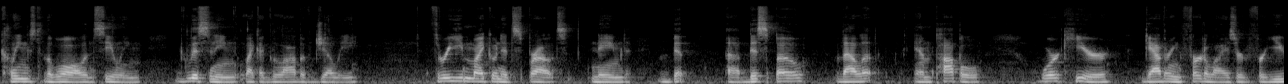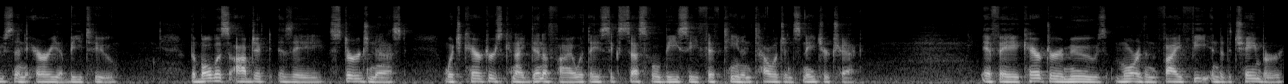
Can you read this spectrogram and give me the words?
clings to the wall and ceiling, glistening like a glob of jelly. Three myconid sprouts named Bip, uh, Bispo, Valip, and Popple work here gathering fertilizer for use in Area B2. The bulbous object is a stirge nest, which characters can identify with a successful DC 15 intelligence nature check. If a character moves more than 5 feet into the chamber,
